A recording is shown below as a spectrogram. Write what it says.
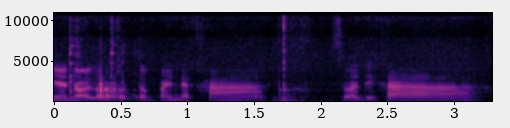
ยายน้อยลงคลิปต่อไปนะคะ สวัสดีค่ะ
